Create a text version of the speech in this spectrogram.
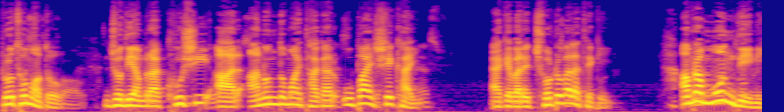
প্রথমত, যদি আমরা খুশি আর আনন্দময় থাকার উপায় শেখাই, একেবারে ছোটবেলা থেকেই আমরা মন দিইনি।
